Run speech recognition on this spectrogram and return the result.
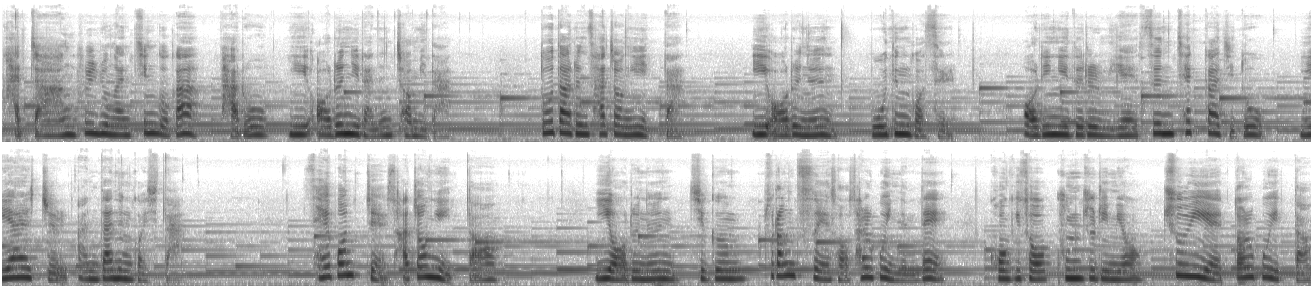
가장 훌륭한 친구가 바로 이 어른이라는 점이다. 또 다른 사정이 있다. 이 어른은 모든 것을 어린이들을 위해 쓴 책까지도 이해할 줄 안다는 것이다. 세 번째 사정이 있다. 이 어른은 지금 프랑스에서 살고 있는데 거기서 굶주리며 추위에 떨고 있다.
